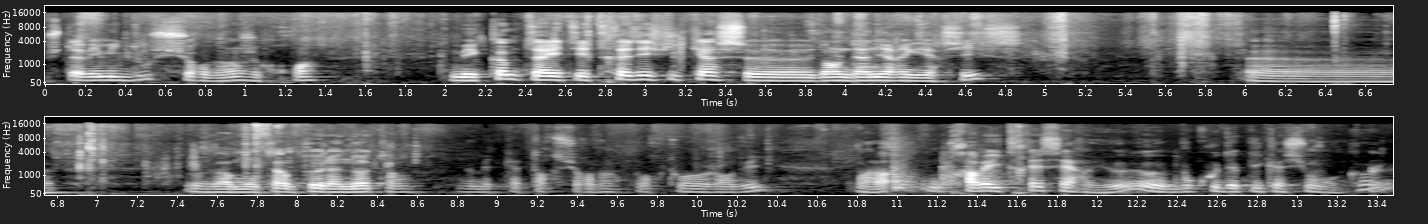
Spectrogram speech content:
Je t'avais mis 12 sur 20, je crois. Mais comme tu as été très efficace euh, dans le dernier exercice, euh, on va monter un peu la note. hein. Je vais mettre 14 sur 20 pour toi aujourd'hui. Voilà, un travail très sérieux, euh, beaucoup d'applications en colle.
